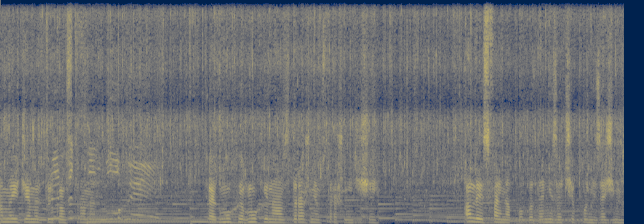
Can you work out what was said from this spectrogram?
A my idziemy w drugą stronę. Tak, muchy, muchy nas drażnią strasznie dzisiaj. Ale jest fajna pogoda, nie za ciepło, nie za zimno.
